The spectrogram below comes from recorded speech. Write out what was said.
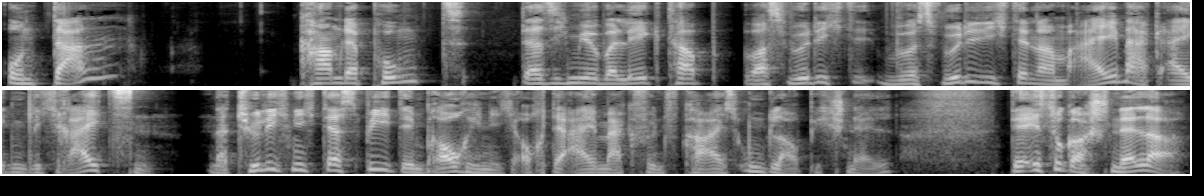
Und dann kam der Punkt, dass ich mir überlegt habe, was würde ich, was würde dich denn am iMac eigentlich reizen? Natürlich nicht der Speed, den brauche ich nicht. Auch der iMac 5K ist unglaublich schnell. Der ist sogar schneller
